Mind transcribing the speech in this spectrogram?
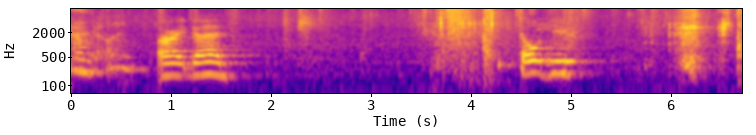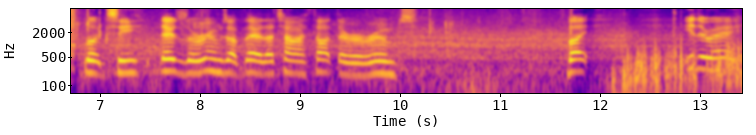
I'm going. Alright, go ahead. Told you. Look, see, there's the rooms up there. That's how I thought there were rooms. But either way.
